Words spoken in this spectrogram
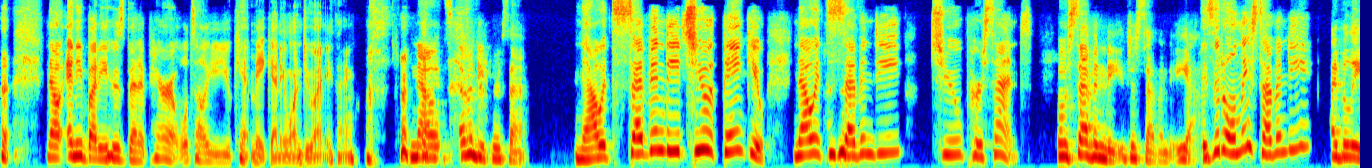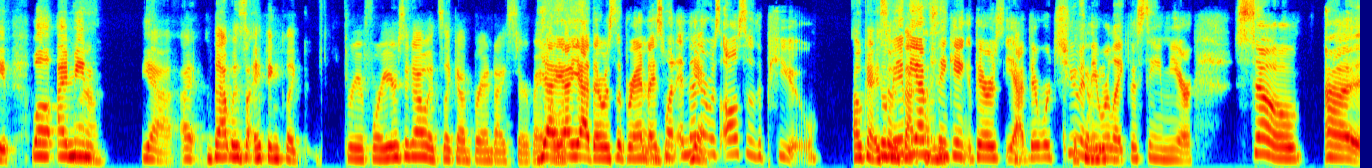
now, anybody who's been a parent will tell you you can't make anyone do anything. now it's 70%. Now it's 72. Thank you. Now it's 72%. Oh, 70, just 70. Yeah. Is it only 70? I believe. Well, I mean, yeah, yeah I, that was, I think, like three or four years ago. It's like a Brandeis survey. Yeah, yeah, yeah. There was the Brandeis one. And then yeah. there was also the Pew. Okay. So, so maybe I'm thinking there's, yeah, there were two and they were like the same year. So, uh,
